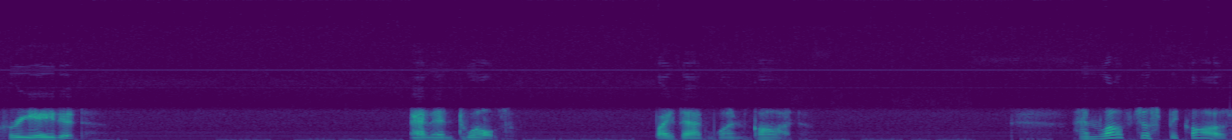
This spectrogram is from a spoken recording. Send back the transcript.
created and indwelt by that one God. And love just because.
